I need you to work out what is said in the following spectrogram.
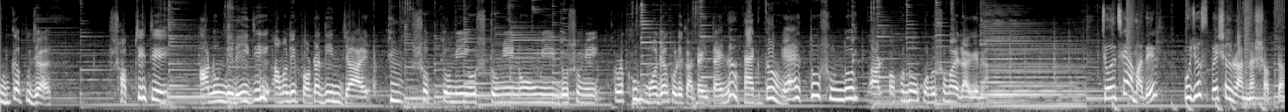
দুর্গাপূজা সবচেয়ে আনন্দের এই যে আমাদের কটা দিন যায় সপ্তমী অষ্টমী নবমী দশমী আমরা খুব মজা করে কাটাই তাই না? একদম। এত সুন্দর আর কখনো কোনো সময় লাগে না। চলছে আমাদের পুজো স্পেশাল রান্নার সপ্তাহ।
